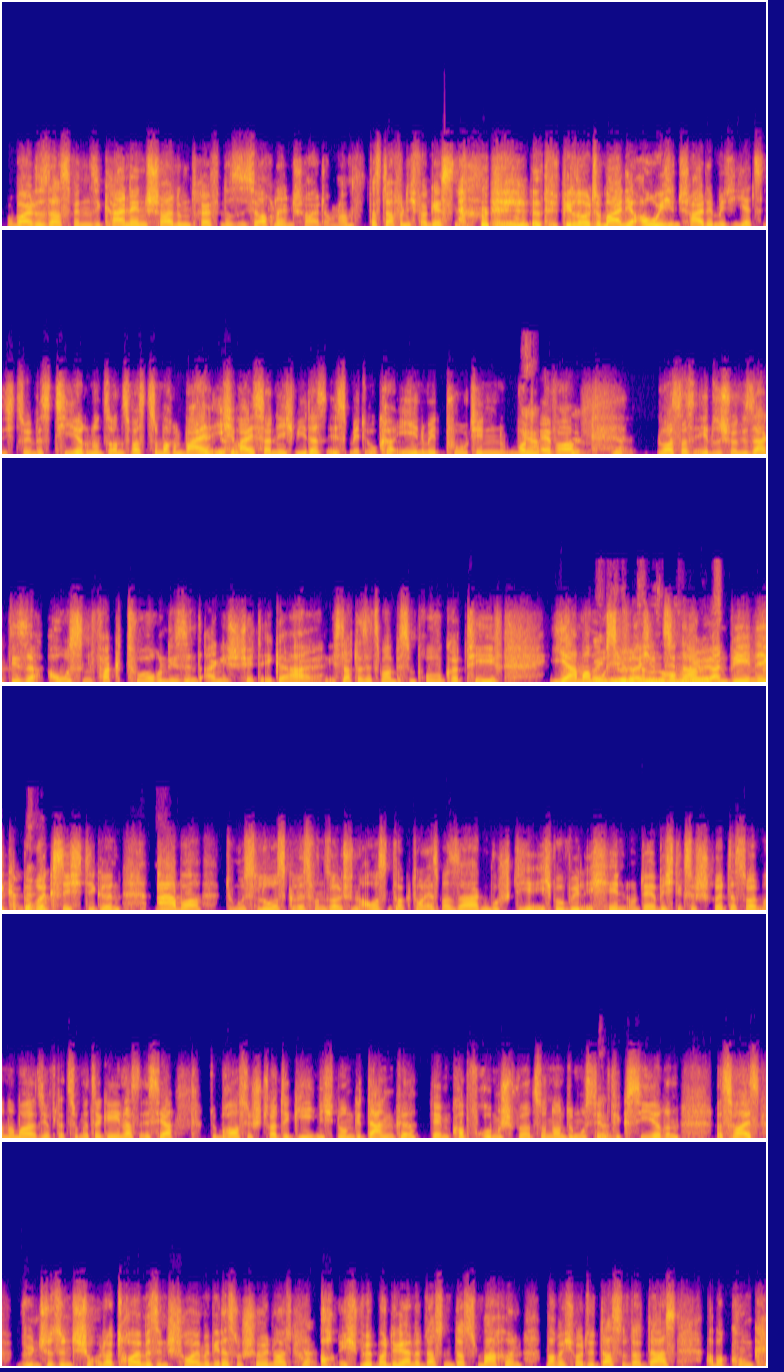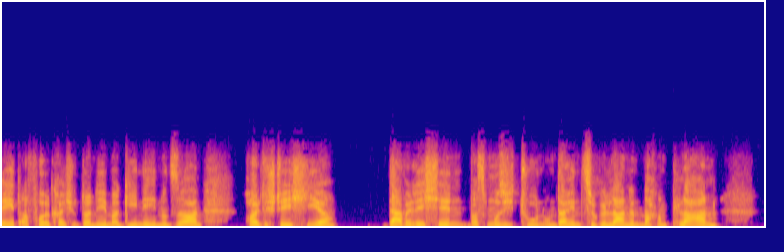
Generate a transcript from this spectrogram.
Wobei du sagst, wenn sie keine Entscheidung treffen, das ist ja auch eine Entscheidung. Ne? Das darf man nicht vergessen. viele Leute meinen ja, oh, ich entscheide mich jetzt nicht zu investieren und sonst was zu machen, weil ich weiß ja nicht, wie das ist mit Ukraine, mit Putin, whatever. Ja, ja, Du hast das eben so schön gesagt, diese Außenfaktoren, die sind eigentlich shit egal. Ich sage das jetzt mal ein bisschen provokativ. Ja, man aber muss sie vielleicht im Szenario ein wenig berücksichtigen, aber du musst losgelöst von solchen Außenfaktoren erstmal sagen, wo stehe ich, wo will ich hin? Und der wichtigste Schritt, das sollte man nochmal sich auf der Zunge zergehen lassen, ist ja, du brauchst eine Strategie. Nicht nur ein Gedanke, der im Kopf rumschwirrt, sondern du musst ja. den fixieren. Das heißt, Wünsche sind oder Träume sind Schäume, wie das so schön heißt. Ja. Ach, ich würde mal gerne das und das machen, mache ich heute das oder das. Aber konkret erfolgreiche Unternehmer gehen hier hin und sagen, heute stehe ich hier, da will ich hin, was muss ich tun, um dahin zu gelangen, machen Plan.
